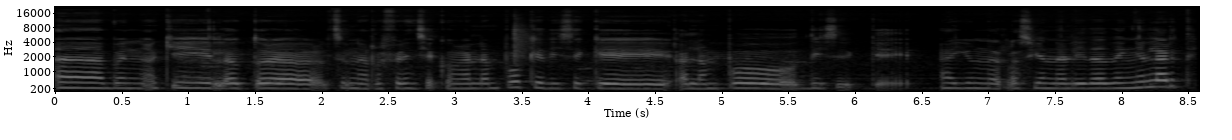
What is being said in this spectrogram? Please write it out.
Ah, bueno, aquí la autora hace una referencia con Alan Poe que dice que Alan Poe dice que hay una racionalidad en el arte.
